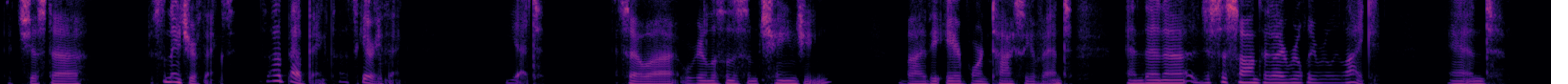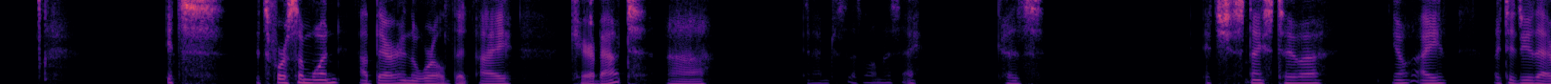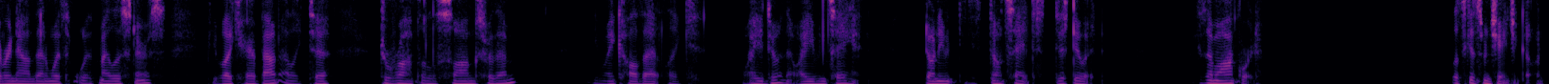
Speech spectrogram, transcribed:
It's just uh, just the nature of things. It's not a bad thing. It's not a scary thing yet. So uh, we're going to listen to some changing by the Airborne Toxic Event, and then uh, just a song that I really really like, and it's it's for someone out there in the world that I care about, uh, and I'm just that's all I'm going to say, because it's just nice to uh, you know I like to do that every now and then with with my listeners, people I care about. I like to drop little songs for them. You might call that like, why are you doing that? Why are you even saying it? Don't even don't say it. Just, just do it because I'm awkward. Let's get some changing going.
